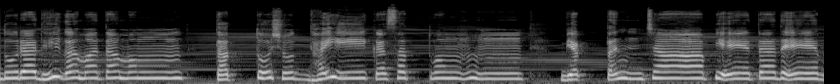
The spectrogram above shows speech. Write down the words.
दुरधिगमतमं तत्तु शुद्धैकसत्त्वं। व्यक्तञ्चाप्येतदेव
